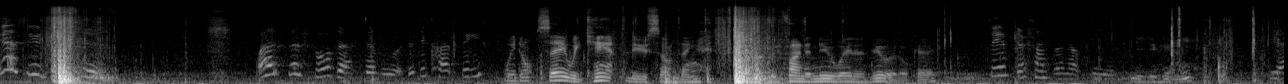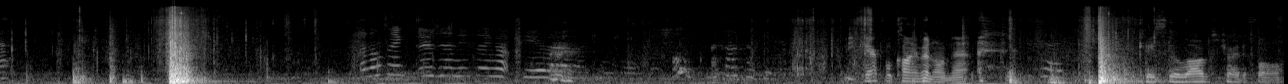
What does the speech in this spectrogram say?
yes, you did. Why is there sawdust everywhere? Did you cut these? We don't say we can't do something. We find a new way to do it, okay? See if there's something up here. Did you hear me? Yeah. I don't think there's anything up here that I can. Oh, I found something. Be careful climbing on that Okay. in case the logs try to fall.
